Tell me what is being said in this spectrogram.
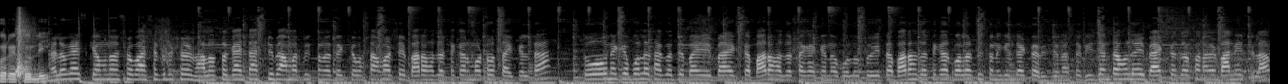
করে তুলি। হ্যালো গাইস কেমন আছো? সবাই আশা করি সবাই ভালো আছো। গাইস আজকে আমার পিছনে দেখতে পাচ্ছ আমার সেই বারো হাজার টাকার মোটর সাইকেলটা তো অনেকে বলে থাকো যে ভাই এই ব্যাগটা বারো হাজার টাকা কেন বলো? তো এটা বারো হাজার টাকার বলার পিছনে কিন্তু একটা রিজন আছে। রিজনটা হলো এই ব্যাগটা যখন আমি বানিয়েছিলাম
